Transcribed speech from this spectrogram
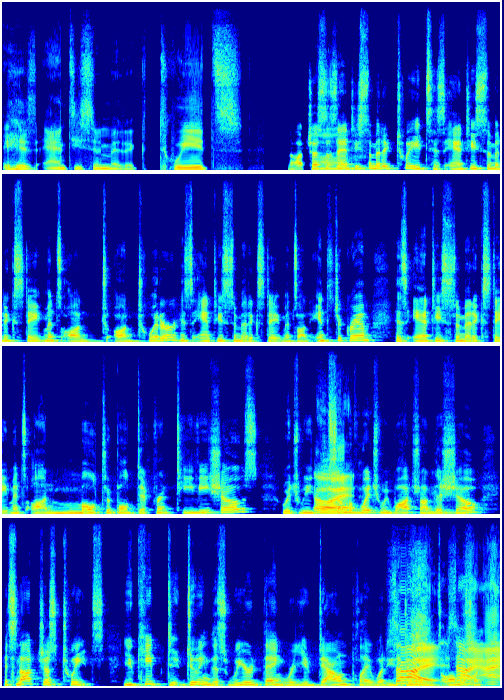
his anti-Semitic tweets. Not just his Um, anti-Semitic tweets, his anti-Semitic statements on on Twitter, his anti-Semitic statements on Instagram, his anti-Semitic statements on multiple different TV shows, which we Oh, some I- of which we watched on this Hmm. show. It's not just tweets. You keep do- doing this weird thing where you downplay what he's doing. It's almost sorry. like I,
